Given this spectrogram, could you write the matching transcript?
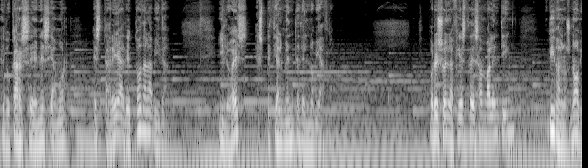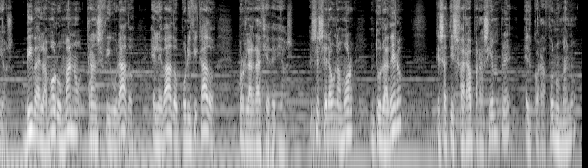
Educarse en ese amor es tarea de toda la vida y lo es especialmente del noviazgo. Por eso en la fiesta de San Valentín, vivan los novios, viva el amor humano transfigurado, elevado, purificado por la gracia de Dios. Ese será un amor duradero que satisfará para siempre el corazón humano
